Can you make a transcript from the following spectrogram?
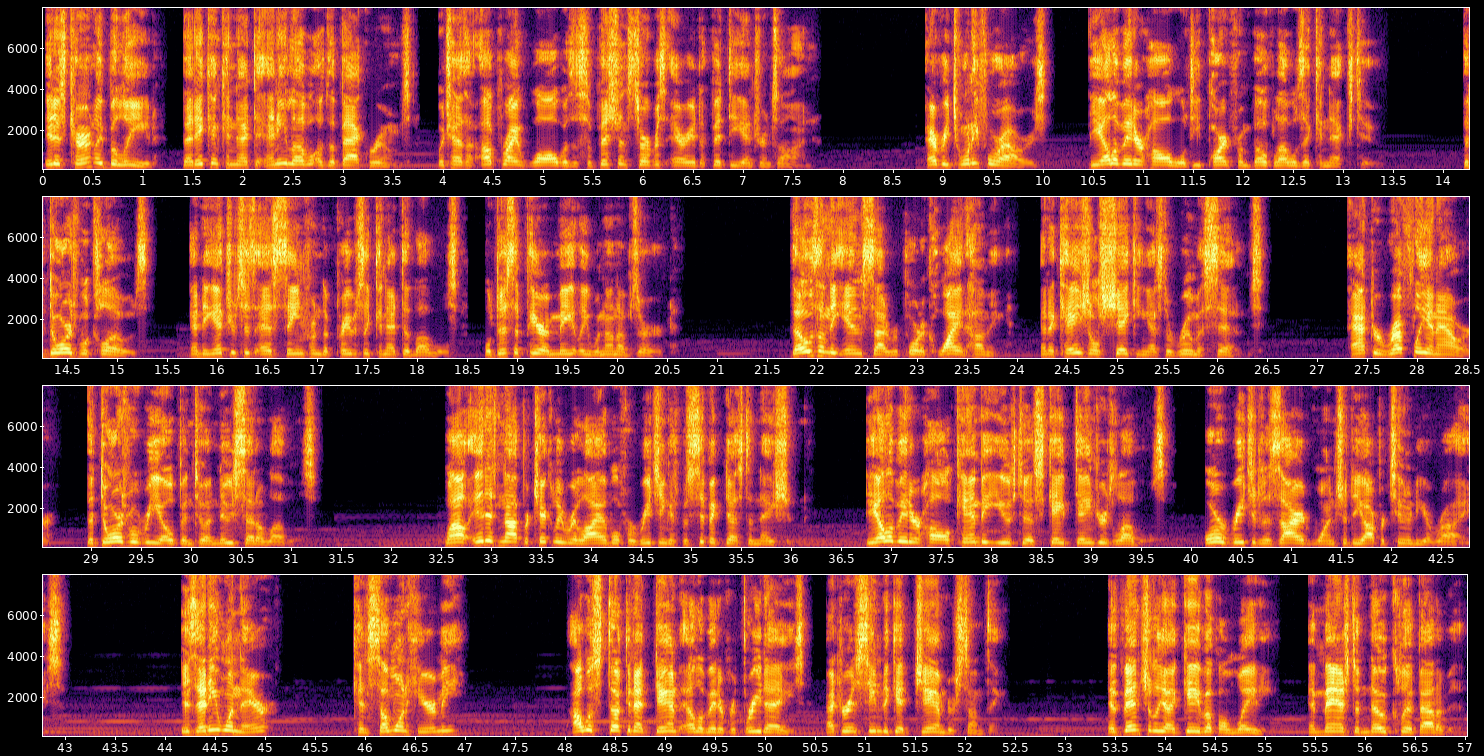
It is currently believed that it can connect to any level of the back rooms, which has an upright wall with a sufficient surface area to fit the entrance on. Every 24 hours, the elevator hall will depart from both levels it connects to. The doors will close, and the entrances as seen from the previously connected levels will disappear immediately when unobserved. Those on the inside report a quiet humming, and occasional shaking as the room ascends. After roughly an hour, the doors will reopen to a new set of levels. While it is not particularly reliable for reaching a specific destination, the elevator hall can be used to escape dangerous levels, or reach a desired one should the opportunity arise. Is anyone there? Can someone hear me? I was stuck in that damned elevator for three days after it seemed to get jammed or something. Eventually I gave up on waiting, and managed to no-clip out of it.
